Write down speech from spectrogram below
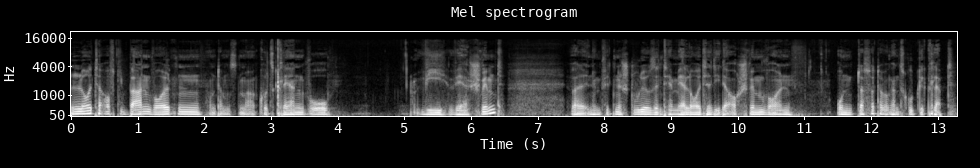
Leute auf die Bahn wollten und da mussten wir kurz klären, wo, wie, wer schwimmt, weil in dem Fitnessstudio sind ja mehr Leute, die da auch schwimmen wollen und das hat aber ganz gut geklappt.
